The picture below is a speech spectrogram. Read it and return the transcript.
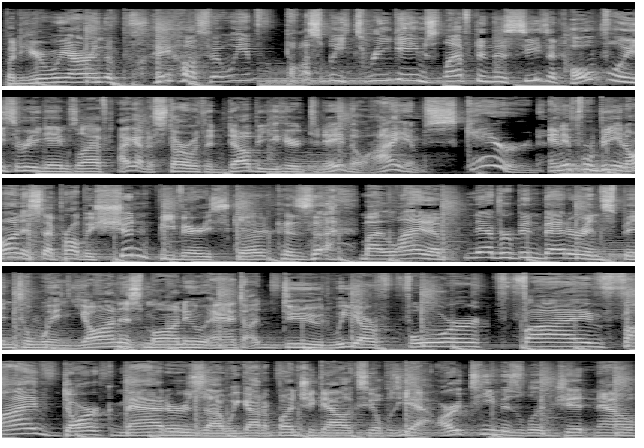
but here we are in the playoffs. We have possibly three games left in this season. Hopefully three games left. I got to start with a W here today, though. I am scared. And if we're being honest, I probably shouldn't be very scared because my lineup never been better in spin to win. Giannis, Manu, and uh, dude, we are four, five, five dark matters. Uh, we got a bunch of galaxy opals. Yeah, our team is legit now.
